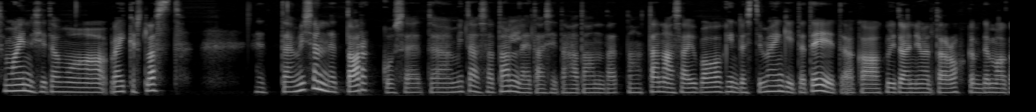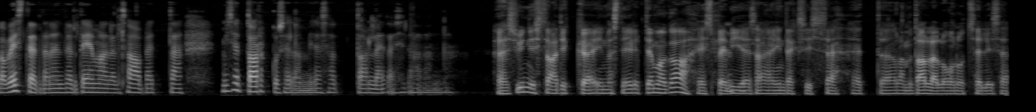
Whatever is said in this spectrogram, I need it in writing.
sa mainisid oma väikest last, et mis on need tarkused, mida sa talle edasi tahad anda, et noh, täna sa juba ka kindlasti mängid ja teed, aga kui ta nii-öelda rohkem temaga vestelda nendel teemadel saab, et mis need tarkused on, mida sa talle edasi tahad anda? Äh, sünnist saadik äh, investeerib tema ka SB viiesaja indeksisse, et äh, oleme talle loonud sellise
